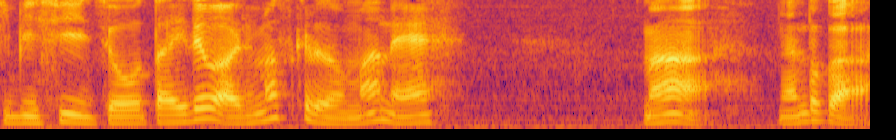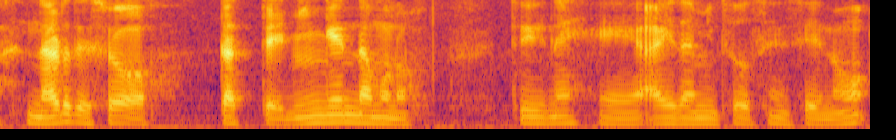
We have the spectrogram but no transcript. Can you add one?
厳しい状態ではありますけれども、まあね、まあ、なんとかなるでしょう。だって人間だもの。というね、えー、相田光夫先生の、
